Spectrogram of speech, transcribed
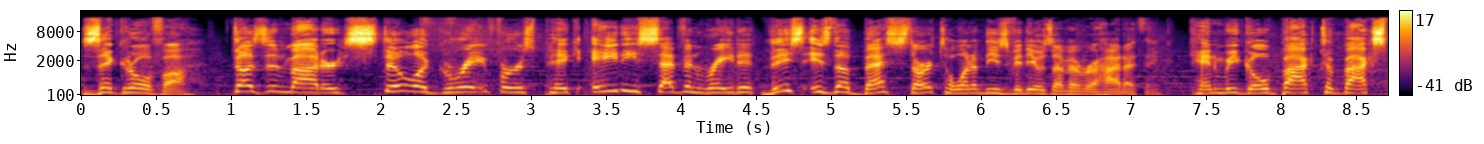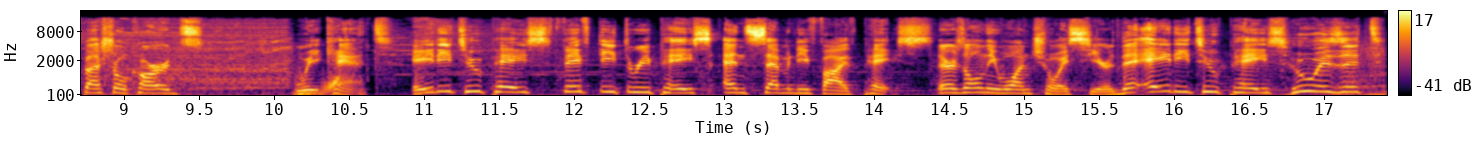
Zegrova. Doesn't matter. Still a great first pick. 87 rated. This is the best start to one of these videos I've ever had, I think. Can we go back-to-back special cards? We can't. 82 pace, 53 pace, and 75 pace. There's only one choice here. The 82 pace, who is it?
